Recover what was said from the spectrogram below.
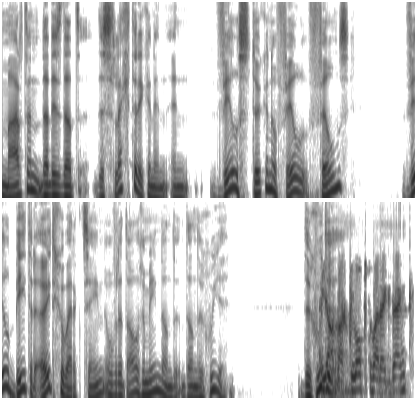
Maarten? Dat is dat de slechteriken in, in veel stukken of veel films veel beter uitgewerkt zijn over het algemeen dan de, dan de goede. De goede... Ja, dat klopt, maar ik denk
